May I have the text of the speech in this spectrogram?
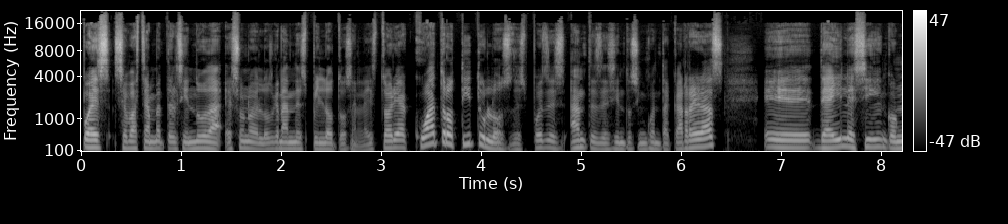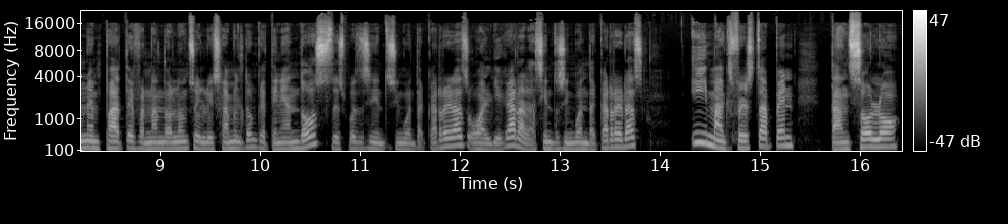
pues Sebastián Vettel sin duda es uno de los grandes pilotos en la historia. Cuatro títulos después de, antes de 150 carreras. Eh, de ahí le siguen con un empate Fernando Alonso y Luis Hamilton que tenían dos después de 150 carreras o al llegar a las 150 carreras. Y Max Verstappen tan solo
